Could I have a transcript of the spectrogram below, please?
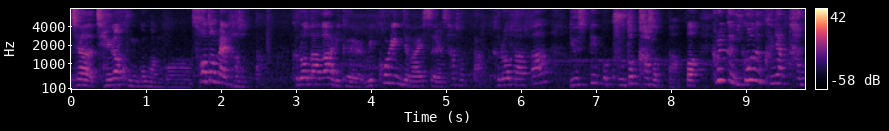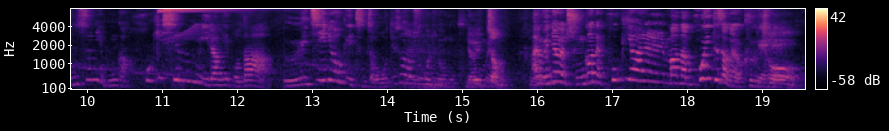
제가 제가 궁금한 거 서점에 가셨다. 그러다가 리- 그 리코딩 디바이스를 사셨다. 그러다가 뉴스페이퍼 구독하셨다. 막 그러니까 이거는 그냥 단순히 뭔가 호기심이라기보다 의지력이 진짜 어디서 나오신 건지 너무 궁금해요. 음. 열정. 아니 왜냐면 중간에 포기할 만한 포인트잖아요, 그게. 그렇죠.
